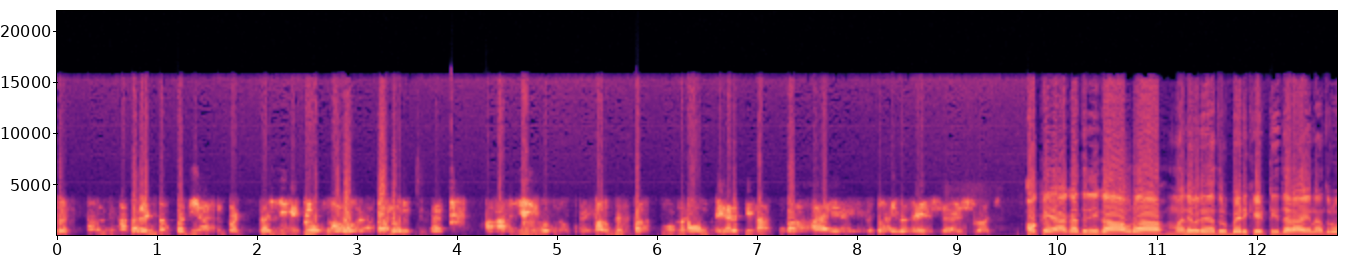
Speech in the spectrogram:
ಬೆಸ್ಕಾಂನಿಂದ ಕರೆಂಟ್ ಸರಿಯಾಗಿ ಒಂದು ಅವಘಡ ಸಂಭವಿಸಿದೆ ಆ, ಈ ಒಂದು ಪ್ರಯೋಗದ ತಪ್ಪು ಅನ್ನೋ ಒಂದು ಹೇಳಿಕೆನ ಕೂಡ ಹೇಳ್ತಾ ಇದ್ದಾರೆ ಯಶ್- ಓಕೆ ಹಾಗಾದ್ರೆ ಈಗ ಅವರ ಮನೆಯವರು ಏನಾದ್ರು ಬೇಡಿಕೆ ಇಟ್ಟಿದಾರ ಏನಾದ್ರು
